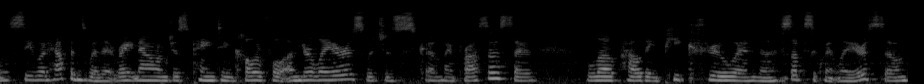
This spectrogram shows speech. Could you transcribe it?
we'll see what happens with it. Right now I'm just painting colorful underlayers which is kind of my process. I love how they peek through in the subsequent layers so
